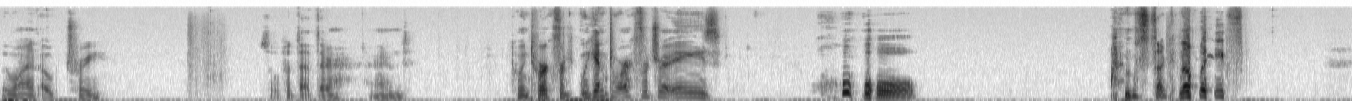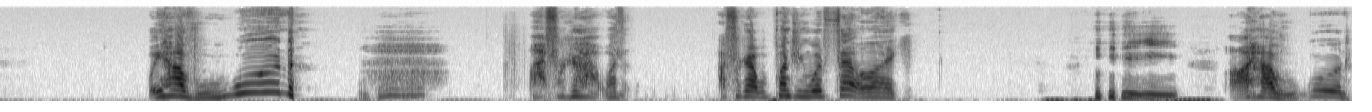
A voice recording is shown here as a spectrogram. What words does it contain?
we want an oak tree. So we'll put that there. And can we twerk for we can twerk for trees? Oh, I'm stuck in a leaf. We have wood. I forgot what I forgot what punching wood felt like. I have wood.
